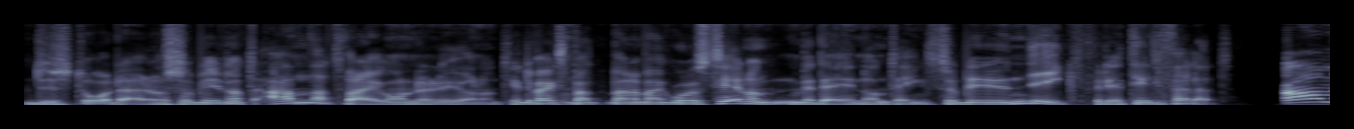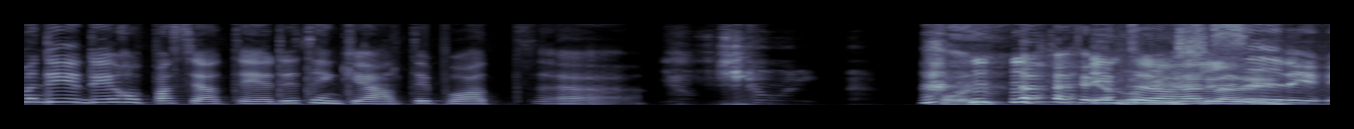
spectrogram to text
du står där och så blir det något annat varje gång när du gör någonting. Det verkar som att när man går och ser någon, med dig någonting så blir det unikt för det tillfället. Ja, men det, det hoppas jag att det är. Det tänker jag alltid på att... Uh... Oj. Inte jag heller. Siri,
